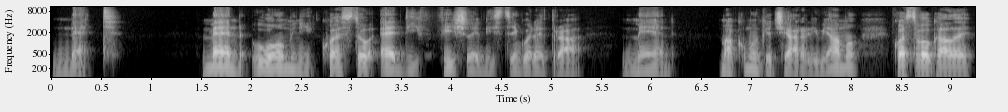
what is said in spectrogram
net. Men, uomini, questo è difficile distinguere tra man, ma comunque ci arriviamo. Questa vocale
